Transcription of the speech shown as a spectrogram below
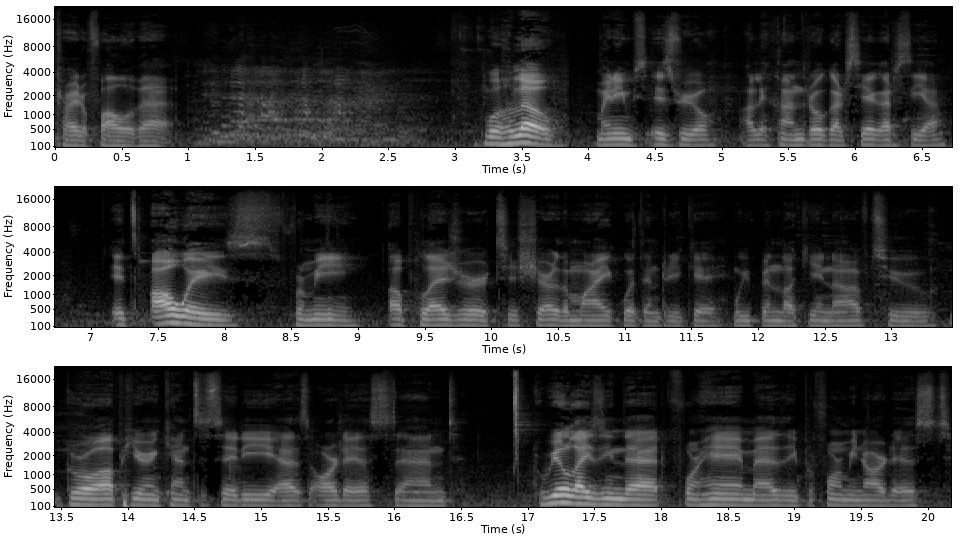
Try to follow that. well, hello. My name is Israel Alejandro Garcia Garcia. It's always for me a pleasure to share the mic with Enrique. We've been lucky enough to grow up here in Kansas City as artists and realizing that for him as a performing artist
